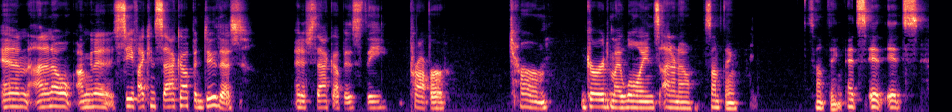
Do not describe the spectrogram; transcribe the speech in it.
and I don't know. I'm gonna see if I can sack up and do this, and if sack up is the proper term, gird my loins. I don't know something, something. It's it it's.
